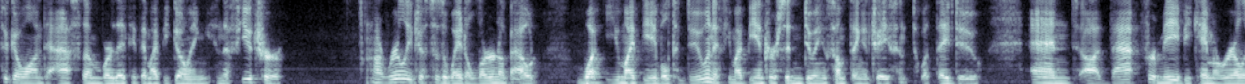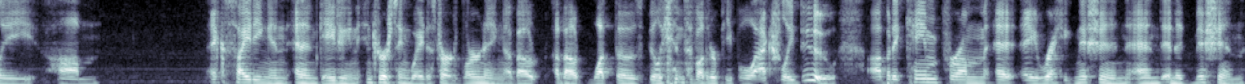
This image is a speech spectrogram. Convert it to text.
to go on to ask them where they think they might be going in the future uh, really just as a way to learn about what you might be able to do and if you might be interested in doing something adjacent to what they do. And uh, that for me became a really um, exciting and, and, engaging interesting way to start learning about about what those billions of other people actually do. Uh, but it came from a, a, recognition and an admission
